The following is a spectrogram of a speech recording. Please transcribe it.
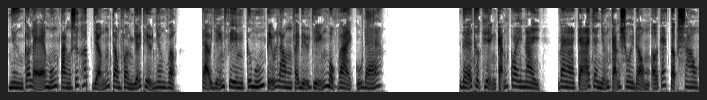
Nhưng có lẽ muốn tăng sức hấp dẫn trong phần giới thiệu nhân vật, đạo diễn phim cứ muốn Tiểu Long phải biểu diễn một vài cú đá. Để thực hiện cảnh quay này, và cả cho những cảnh sôi động ở các tập sau,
